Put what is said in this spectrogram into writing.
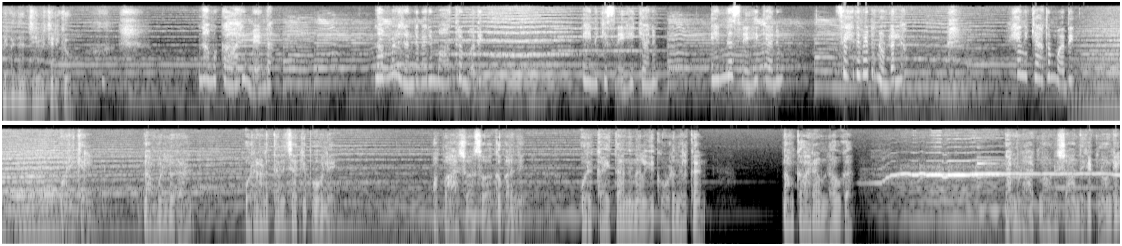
പിന്നെ ഞാൻ ജീവിച്ചിരിക്കൂ. നമുക്കാരും വേണ്ട. നമ്മൾ രണ്ടുപേരും മാത്രം മതി. എനിക്ക് സ്നേഹിക്കാനും എന്നെ സ്നേഹിക്കാനും സേതുവേട്ടനുണ്ടല്ലോ. എനിക്കത് മതി. ഒരിക്കൽ നമ്മളിൽ ഒരാൾ ഒരാളെ തനിച്ചാക്കി പോവില്ലേ? അപ്പൊ ആശ്വാസമൊക്കെ പറഞ്ഞ് ഒരു കൈത്താങ് നൽകി കൂടെ നിൽക്കാൻ നമുക്ക് ആരാ ഉണ്ടാവുക നമ്മുടെ ആത്മാവിന് ശാന്തി കിട്ടണമെങ്കിൽ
